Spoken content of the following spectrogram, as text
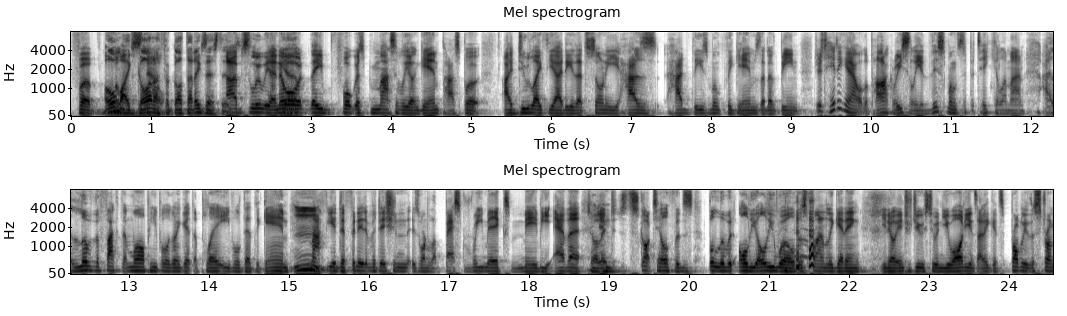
for. Oh my god, now. I forgot that existed. Absolutely. I know Yeah. they focus massively on Game Pass, but I do like the idea that Sony has had these monthly games that have been just hitting it out of the park recently. This month's in particular, man. I love the fact that more people are going to get to play Evil Dead the game. Mm. Mafia Definitive Edition is one of the best remakes maybe ever. Totally. And Scott Tailford's beloved OlliOlli World is finally getting, you know, introduced to a new audience. I think it's probably the strongest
